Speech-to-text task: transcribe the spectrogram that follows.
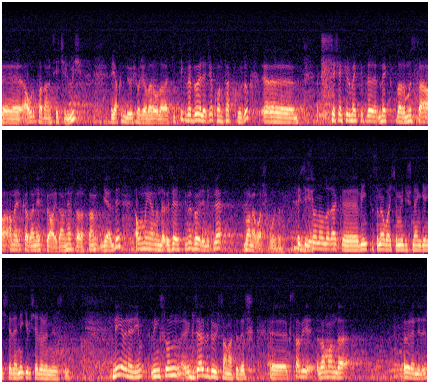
e, Avrupa'dan seçilmiş yakın dövüş hocaları olarak gittik ve böylece kontak kurduk. Ee, teşekkür mektupları, mektuplarımız da Amerika'dan, FBI'dan her taraftan geldi. Almanya'nın da özel timi böylelikle bana başvurdu. Peki son olarak e, Wing Chun'a başlamayı düşünen gençlere ne gibi şeyler önerirsiniz? Neyi önereyim? Wing Chun güzel bir dövüş sanatıdır. Ee, kısa bir zamanda öğrenilir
